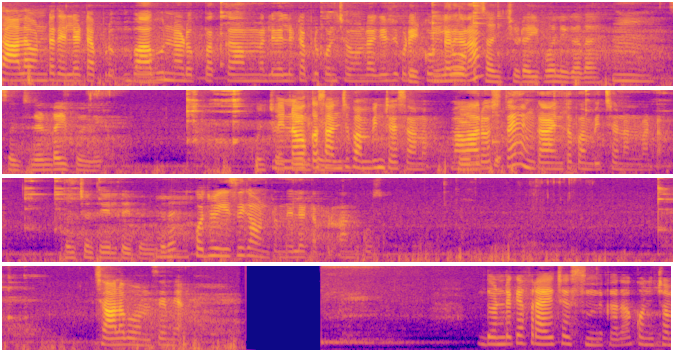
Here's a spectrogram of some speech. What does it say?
చాలా ఉంటుంది వెళ్ళేటప్పుడు. బాబు ఉన్నాడు ఒక పక్క. మళ్ళీ వెళ్ళేటప్పుడు కొంచెం లగేజ్ కూడా ఎక్కువ ఉంటుంది కదా. సంచుడు అయిపోయినాయి కదా. సంచి నిండా అయిపోయినాయి. నిన్న ఒక సంచి పంపించేశాను. మా వారు వస్తే ఇంకా ఆయనతో పంపించాను అనమాట కొంచెం తేలిక అయిపోయింది కదా? కొంచెం ఈజీగా ఉంటుంది వెళ్ళేటప్పుడు అందుకోసం. చాలా బాగుంది సేమ్యా. దొండకాయ ఫ్రై చేస్తుంది కదా కొంచెం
